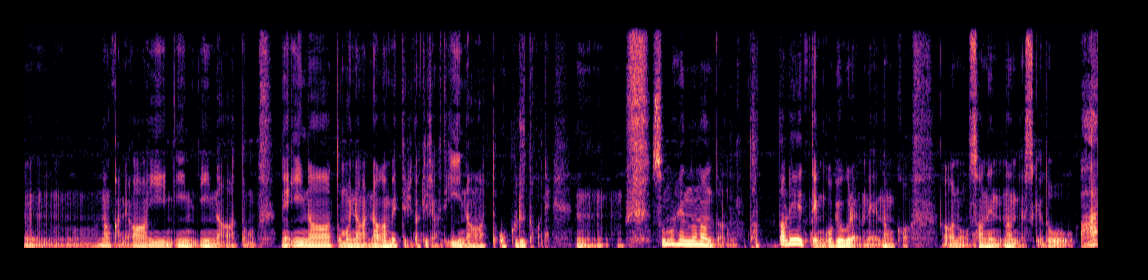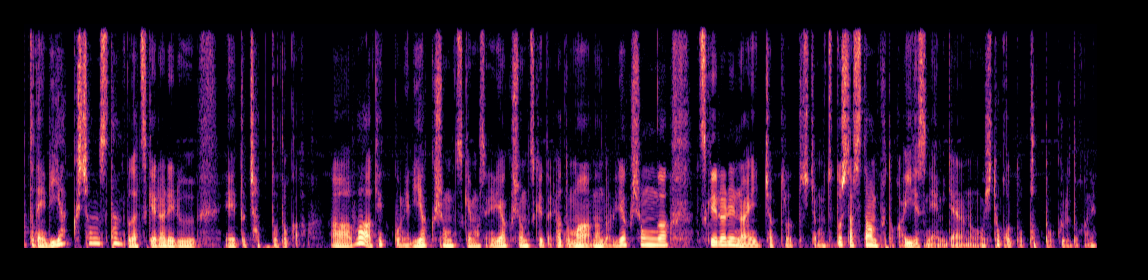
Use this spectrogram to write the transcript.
うん。なんかねああいいいいいいなと思う、ね、いいなと思いながら眺めてるだけじゃなくていいなって送るとかね。うん。その辺のなんだろうた0.5秒ぐらいのねなんかあの差年なんですけどあとねリアクションスタンプがつけられる、えーと、チャットとかは結構ねリアクションつけますね。リアクションつけたりあとまあなんだろうリアクションがつけられないチャットだとしてもちょっとしたスタンプとかいいですねみたいなのを一言パッと送るとかね。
